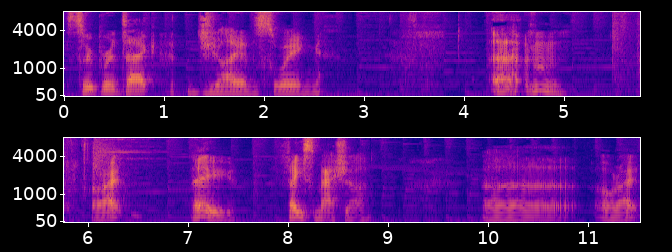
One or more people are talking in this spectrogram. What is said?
Super attack, giant swing. Uh, all right. Hey, face masher. Uh, all right.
